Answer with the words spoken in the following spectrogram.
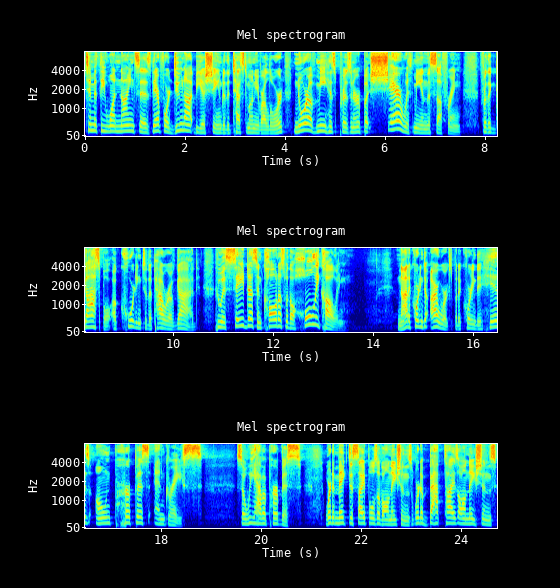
Timothy 1 9 says, Therefore, do not be ashamed of the testimony of our Lord, nor of me, his prisoner, but share with me in the suffering for the gospel according to the power of God, who has saved us and called us with a holy calling, not according to our works, but according to his own purpose and grace. So we have a purpose. We're to make disciples of all nations. We're to baptize all nations.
